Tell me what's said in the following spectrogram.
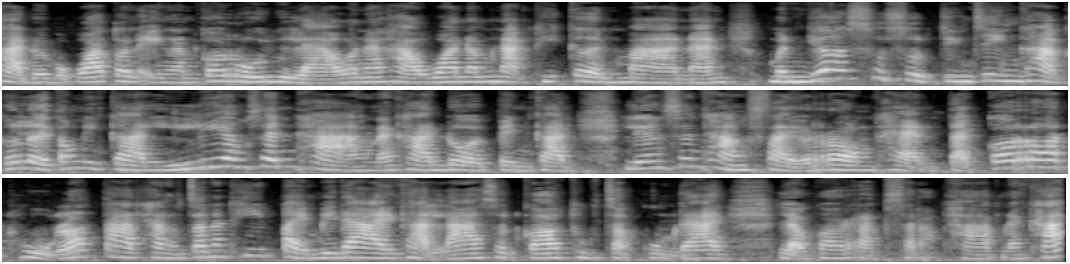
ค่ะ โดยบอกว่าตนเองนั้นก็รู้อยู่แล้วนะคะ ว่าน้ำหนักที่เกินมานั้น มันเยอะสุดๆ จริง ๆ ค่ะ ก็เลยต้องมีการเลี่ยงเส้นทางนะคะ โดยเป็นการเลี่ยงเส้นทางสายรองแทน แต่ก็รอดหูรอดตาทางเจ้าหน้าที่ไปไม่ได้ค่ะ ล่าสุดก็ถูกจับกลุ่มได้ แล้วก็รับสารภาพนะคะ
